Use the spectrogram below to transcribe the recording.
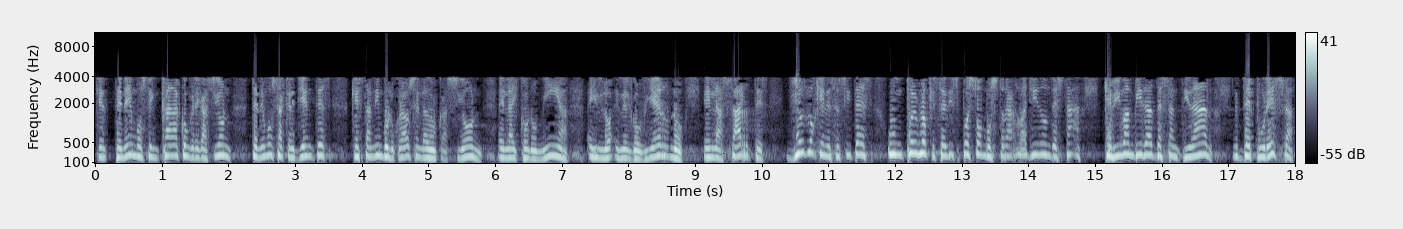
que tenemos en cada congregación, tenemos a creyentes que están involucrados en la educación, en la economía, en, en, el gobierno, en las artes. Dios lo que necesita es un pueblo que esté dispuesto a mostrarlo allí donde está, que vivan vidas de santidad, de pureza,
